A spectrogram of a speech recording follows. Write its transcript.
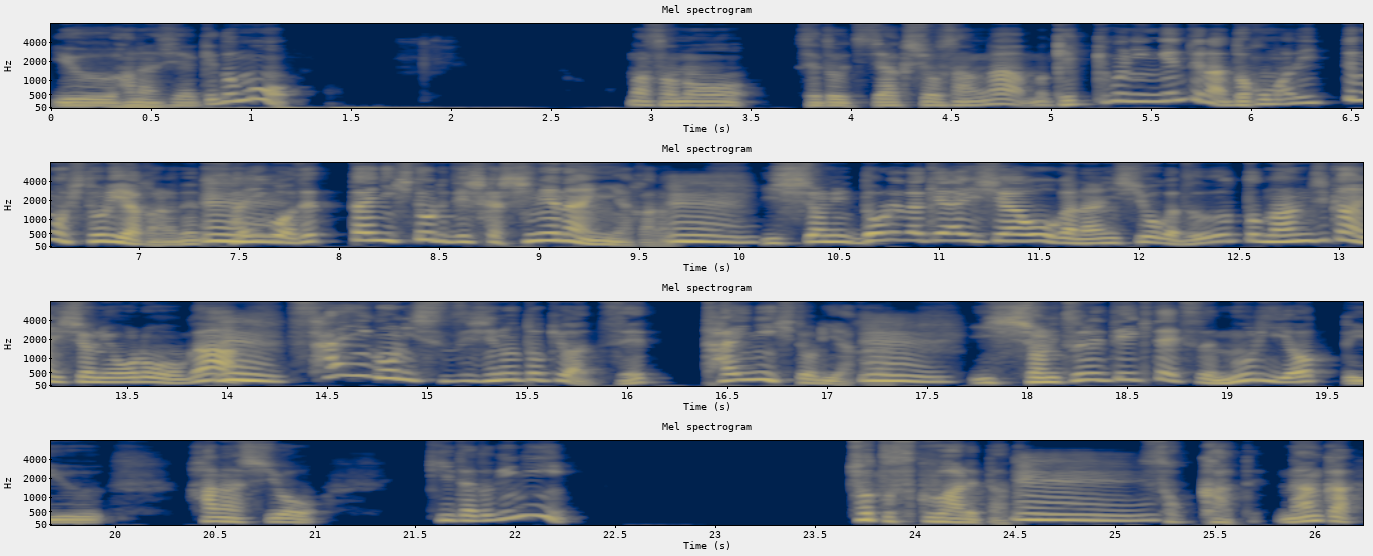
いう話やけども、まあその瀬戸内寂聴さんが、まあ、結局人間っていうのはどこまで行っても一人やからね、ん。最後は絶対に一人でしか死ねないんやから、うん。一緒にどれだけ愛し合おうが何しようがずっと何時間一緒におろうが、うん。最後に死ぬ時は絶対に一人やから、うん。一緒に連れて行きたいって言って無理よっていう話を聞いた時にちょっと救われたと、うん。そっかって。なんか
